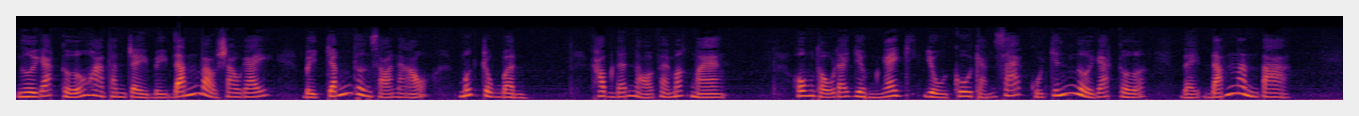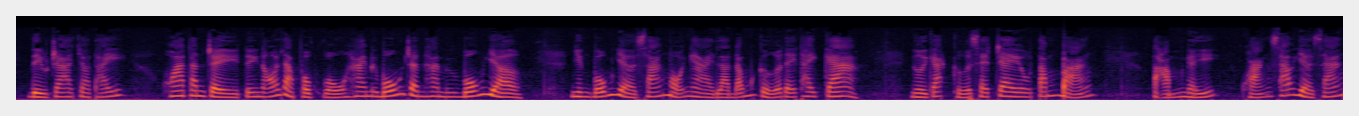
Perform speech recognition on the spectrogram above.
Người gác cửa Hoa Thanh Trì bị đánh vào sau gáy, Bị chấn thương sọ não Mức trung bình. Không đến nỗi phải mất mạng. Hung thủ đã dùng ngay chiếc dùi cui cảnh sát của chính người gác cửa Để đánh anh ta. Điều tra cho thấy, Hoa Thanh Trì tuy nói là phục vụ 24 trên 24 giờ, Nhưng 4 giờ sáng mỗi ngày là đóng cửa để thay ca. Người gác cửa sẽ treo tấm bảng. Tạm nghỉ khoảng 6 giờ sáng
